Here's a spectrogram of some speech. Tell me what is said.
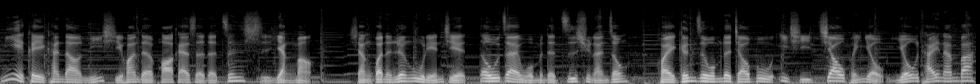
你也可以看到你喜欢的 Podcaster 的真实样貌。相关的任务连接都在我们的资讯栏中，快跟着我们的脚步一起交朋友游台南吧！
